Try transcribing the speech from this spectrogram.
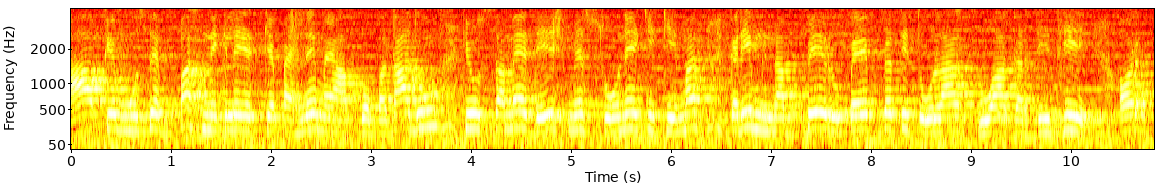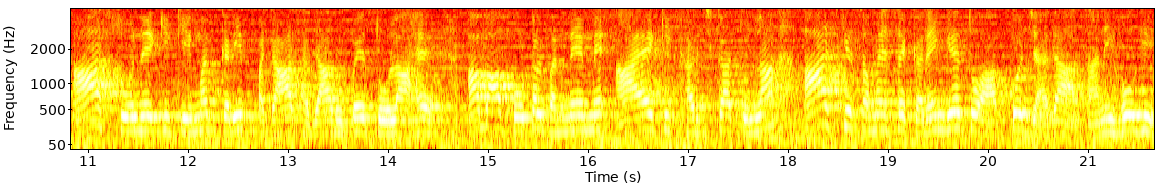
आपके मुँह से बस निकले इसके पहले मैं आपको बता दूँ कि उस समय देश में सोने की कीमत करीब नब्बे रुपए प्रति तोला हुआ करती थी और आज सोने की कीमत करीब पचास हज़ार रुपये तोला है। अब आप होटल बनने में आय की खर्च का तुलना आज के समय से करेंगे तो आपको ज़्यादा आसानी होगी।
